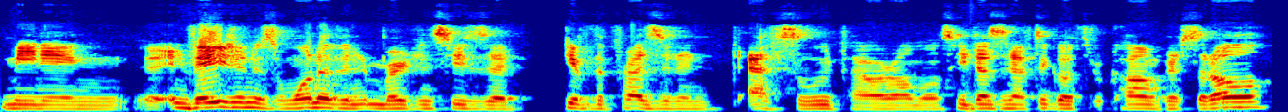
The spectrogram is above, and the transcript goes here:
Meaning, uh, invasion is one of the emergencies that give the president absolute power almost. He doesn't have to go through Congress at all,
